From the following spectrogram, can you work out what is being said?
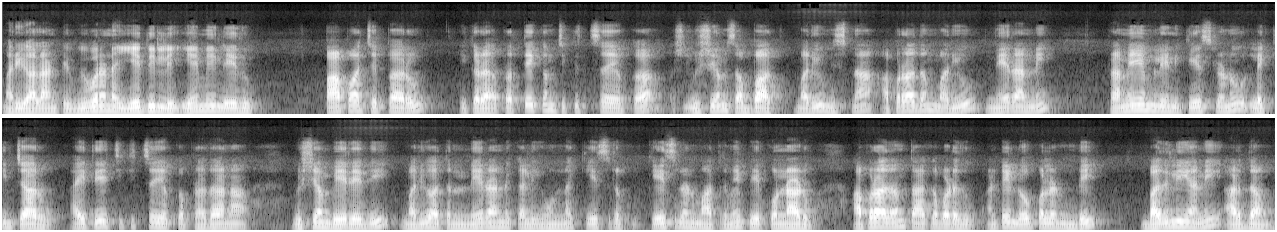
మరియు అలాంటి వివరణ ఏది లే- ఏమీ లేదు. పాప చెప్పారు ఇక్కడ ప్రత్యేకం చికిత్స యొక్క విషయం సబ్బాత్ మరియు మిస్నా అపరాధం మరియు నేరాన్ని ప్రమేయం లేని కేసులను లెక్కించారు. అయితే చికిత్స యొక్క ప్రధాన విషయం వేరేది. మరియు అతను నేరాన్ని కలిగి ఉన్న కేసులకు కేసులను మాత్రమే పేర్కొన్నాడు. అపరాధం తాకబడదు. అంటే లోపల నుండి బదిలీ అని అర్థం.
